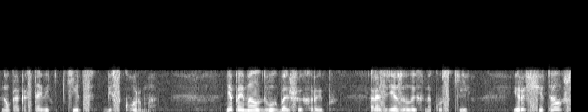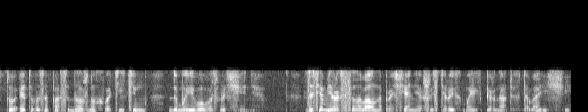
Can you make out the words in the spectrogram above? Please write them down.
Но как оставить птиц без корма? Я поймал двух больших рыб, разрезал их на куски и рассчитал, что этого запаса должно хватить им до моего возвращения. Затем я расцеловал на прощание шестерых моих пернатых товарищей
